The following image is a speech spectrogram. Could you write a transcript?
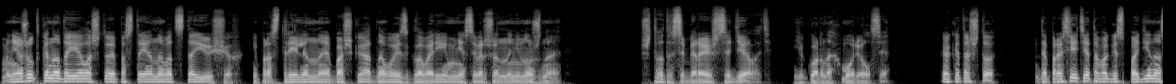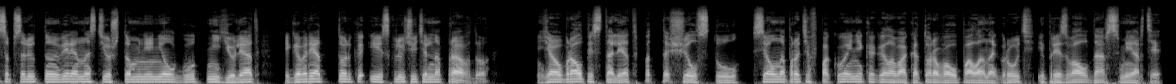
Мне жутко надоело, что я постоянно в отстающих, и простреленная башка одного из главарей мне совершенно не нужна. «Что ты собираешься делать?» — Егор нахмурился. «Как это что? Допросить этого господина с абсолютной уверенностью, что мне не лгут, не юлят и говорят только и исключительно правду». Я убрал пистолет, подтащил стул, сел напротив покойника, голова которого упала на грудь, и призвал дар смерти.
